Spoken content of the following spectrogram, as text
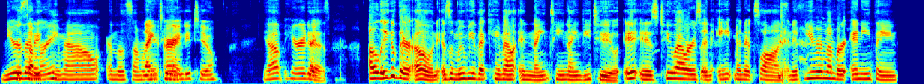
year The that summary? it came out and the summary? All right. 1992. Yep, here it is. A League of Their Own is a movie that came out in 1992. It is two hours and eight minutes long. And if you remember anything,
